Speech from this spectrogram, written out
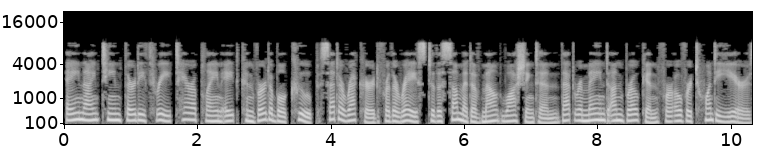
A 1933 Terraplane 8 convertible coupe set a record for the race to the summit of Mount Washington that remained unbroken for over 20 years.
